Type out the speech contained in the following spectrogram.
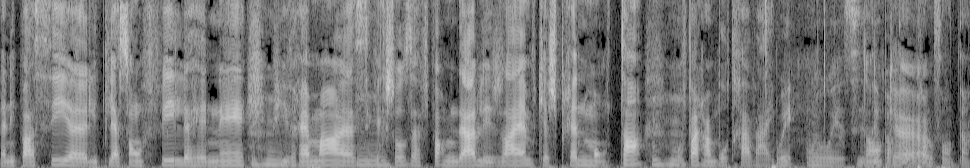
L'année passée, l'épilation au fil, le henné. Puis vraiment, c'est quelque chose de formidable et j'aime que je prenne mon temps pour faire un beau travail. Oui, oui, oui. C'est important de prendre son temps.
